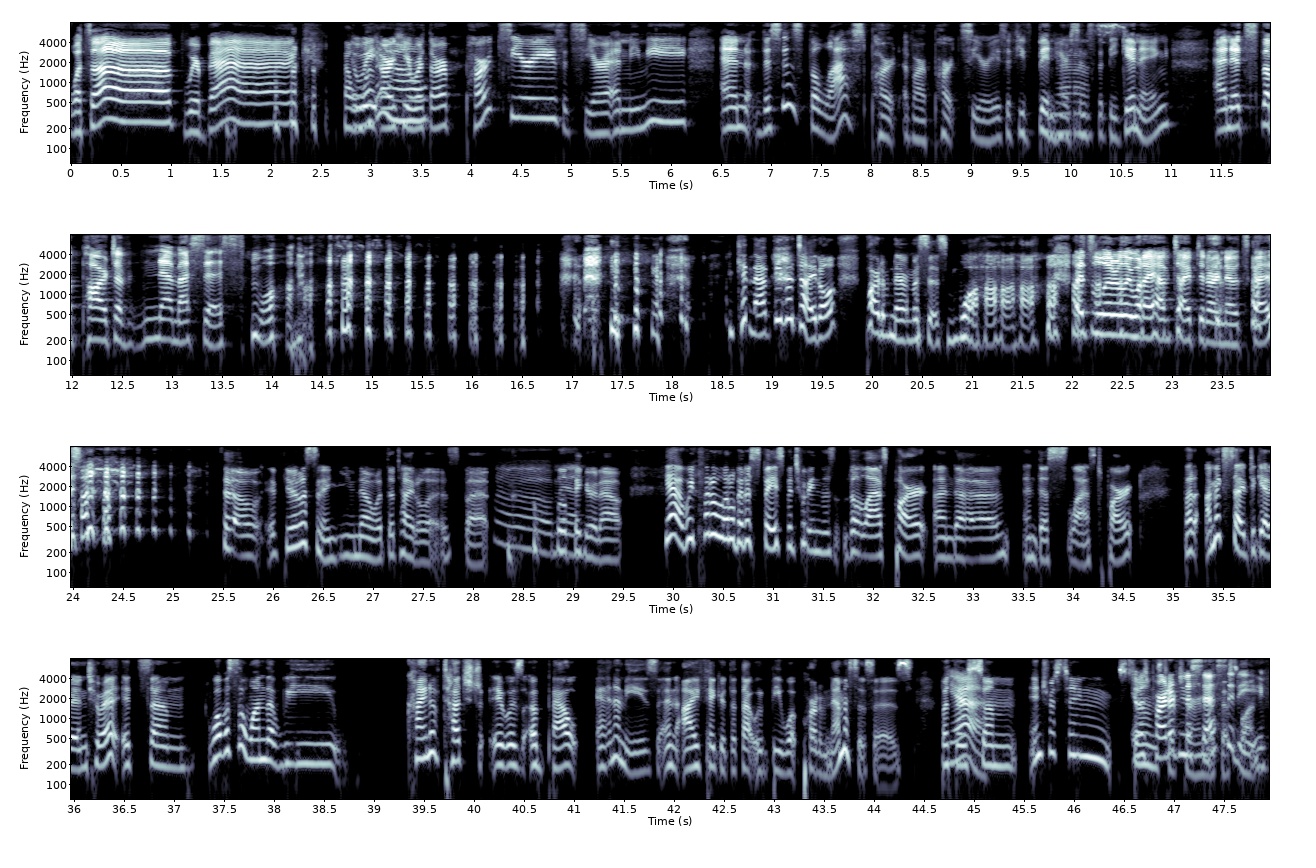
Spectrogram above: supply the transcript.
What's up? We're back. We are here with our part series. It's Ciera and Mimi. And this is the last part of our part series, if you've been here since the beginning. And it's the part of Nemesis. Can that be the title? Part of Nemesis. That's literally what I have typed in our notes, guys. so if you're listening, you know what the title is, but Oh, we'll man. figure it out. Yeah, we put a little bit of space between this, the last part and uh and this last part, but I'm excited to get into it. It's um, what was the one that we kind of touched? It was about enemies, and I figured that that would be what part of Nemesis is. But Yeah. there's some interesting. It was part of turn with this one. necessity.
